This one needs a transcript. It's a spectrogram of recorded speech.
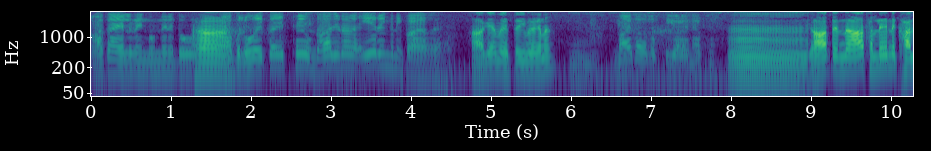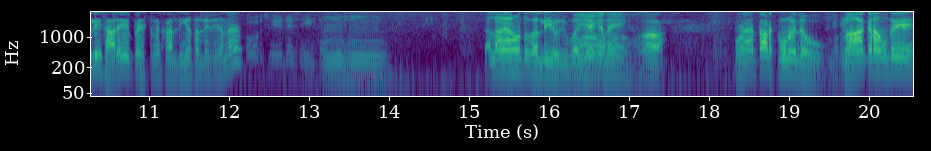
ਆ ਤਾਂ ਐਲ ਰਿੰਗ ਹੁੰਦੇ ਨੇ ਦੋ। ਹਾਂ। ਆ ਬਲੋ ਇੱਕ ਇੱਥੇ ਹੁੰਦਾ ਆਹ ਜਿਹੜਾ ਇਹ ਰਿੰਗ ਨਹੀਂ ਪਾਇਆ ਹੋਇਆ। ਆ ਗਿਆ ਮਿਸਤਰੀ ਮੈਂ ਕਹਿੰਦਾ। ਨਾ ਇਹ ਤਾਂ ਲੱਸੀ ਵਾਲੇ ਨੇ ਆਪਣੇ। ਹੂੰ। ਆ ਤਿੰਨ ਆ ਥੱਲੇ ਨੇ ਖਾਲੀ ਸਾਰੇ ਪਿਸਟਨ ਖਾਲੀਆਂ ਥੱਲੇ ਦੇ ਹਨਾ? ਹੋਰ 6 ਦੇ 6 ਹੂੰ ਹੂੰ ਚੱਲ ਆਇਆ ਹੁਣ ਤਸੱਲੀ ਹੋ ਜੂ ਬਾਈ ਹੈ ਕਿ ਨਹੀਂ? ਹਾਂ ਹੁਣ ਐ ਧੜਕੂ ਨੂੰ ਦਊ। ਨਾ ਕਰਾਉਂਦੇ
